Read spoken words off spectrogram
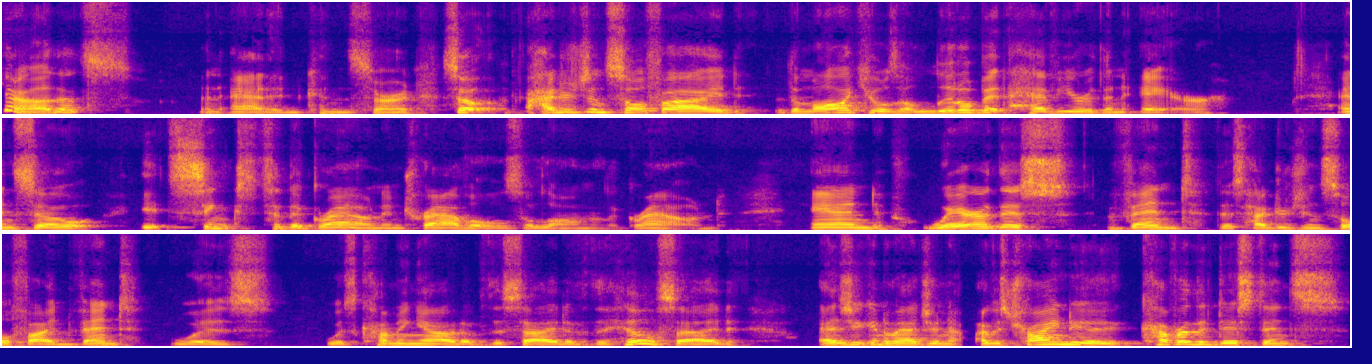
You know, that's an added concern. So, hydrogen sulfide, the molecule is a little bit heavier than air. And so it sinks to the ground and travels along the ground. And where this vent, this hydrogen sulfide vent, was was coming out of the side of the hillside, as you can imagine, I was trying to cover the distance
